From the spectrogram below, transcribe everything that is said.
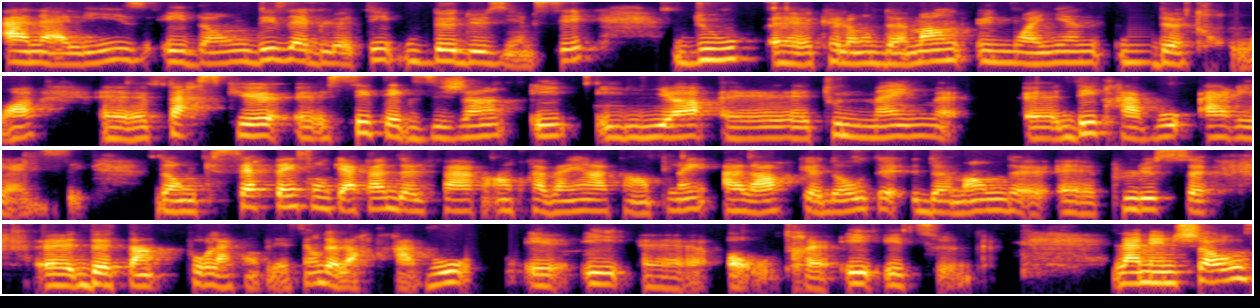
analyse et donc des habiletés de deuxième cycle, d'où euh, que l'on demande une moyenne de trois euh, parce que euh, c'est exigeant et il y a tout de même des travaux à réaliser. Donc, certains sont capables de le faire en travaillant à temps plein, alors que d'autres demandent plus de temps pour la complétion de leurs travaux et autres, et études. La même chose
